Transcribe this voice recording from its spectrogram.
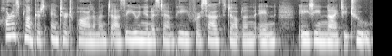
Horace Plunkett entered Parliament as a Unionist MP for South Dublin in 1892.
